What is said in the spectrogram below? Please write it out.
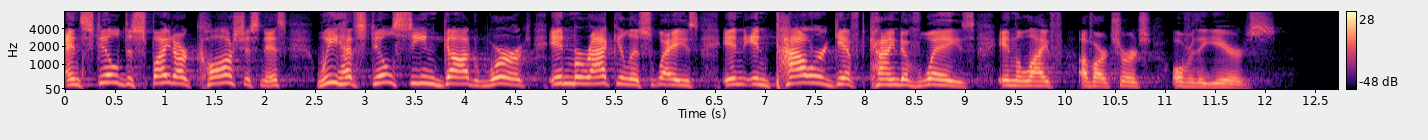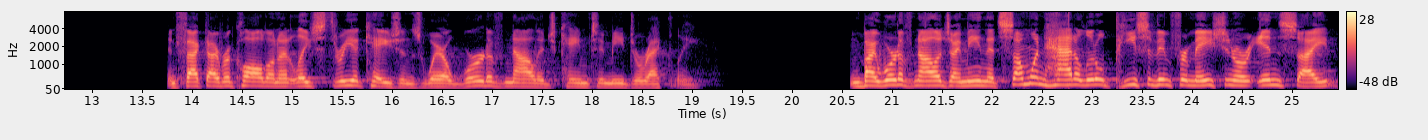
And still, despite our cautiousness, we have still seen God work in miraculous ways, in, in power gift kind of ways in the life of our church over the years. In fact, I recalled on at least three occasions where a word of knowledge came to me directly. And by word of knowledge, I mean that someone had a little piece of information or insight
